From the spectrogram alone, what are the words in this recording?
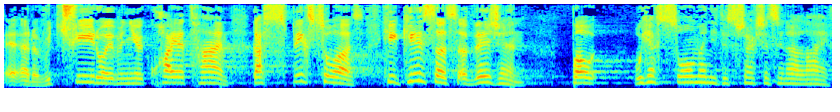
at a retreat, or even in your quiet time. God speaks to us. He gives us a vision. But we have so many distractions in our life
